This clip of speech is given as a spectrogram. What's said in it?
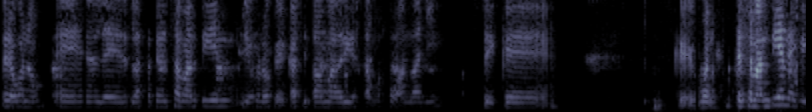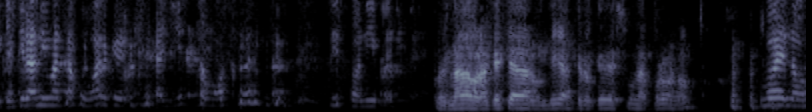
Pero bueno, en la estación de Chamartín, yo creo que casi toda Madrid estamos jugando allí. Así que, que bueno, que se mantiene, que quien quiera animarse a jugar, que, que allí estamos disponibles. Pues nada, habrá que quedar un día. Creo que es una pro, ¿no? Bueno,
